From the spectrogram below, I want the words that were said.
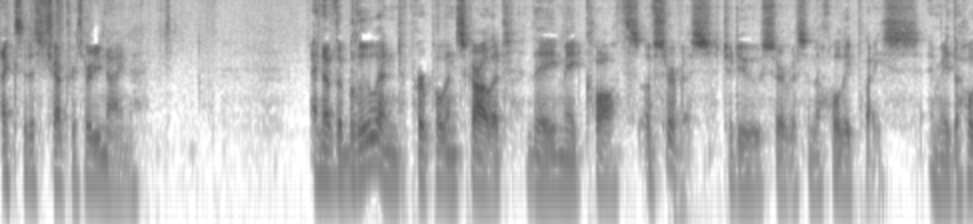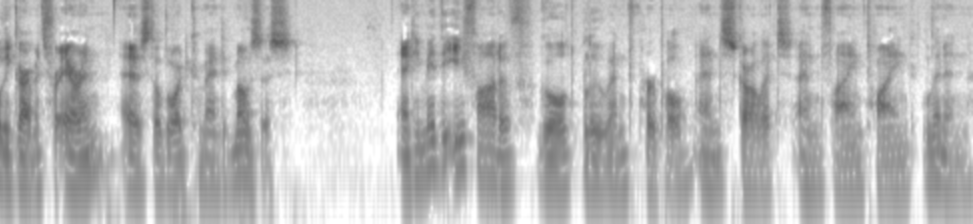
Exodus chapter 39. And of the blue and purple and scarlet they made cloths of service to do service in the holy place, and made the holy garments for Aaron, as the Lord commanded Moses. And he made the ephod of gold, blue, and purple, and scarlet, and fine twined linen.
